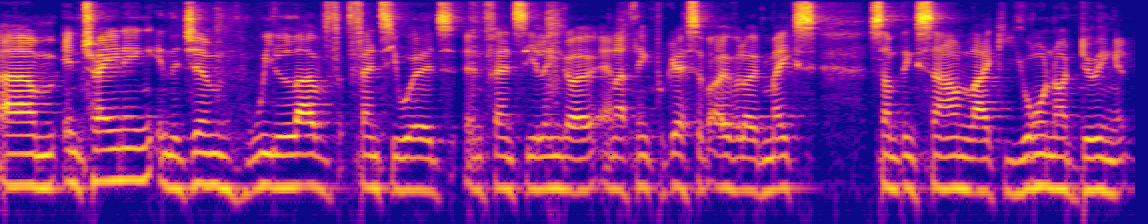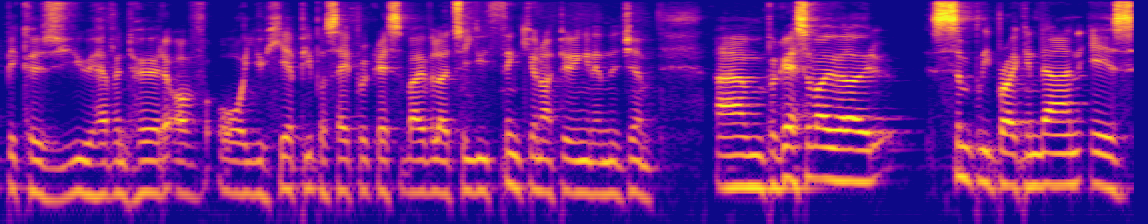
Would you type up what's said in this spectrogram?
Um, in training, in the gym, we love fancy words and fancy lingo, and I think progressive overload makes something sound like you're not doing it because you haven't heard of, or you hear people say progressive overload, so you think you're not doing it in the gym. Um, progressive overload, simply broken down, is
